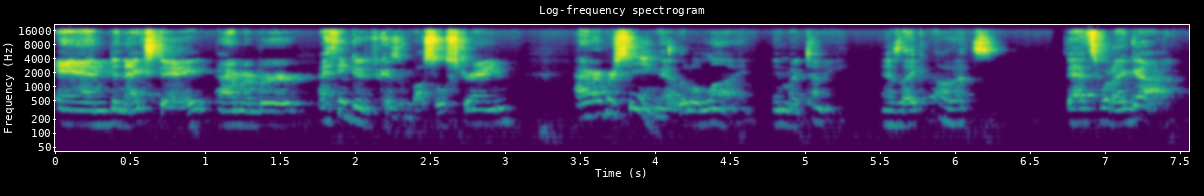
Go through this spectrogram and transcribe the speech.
And the next day, I remember, I think it was because of muscle strain, I remember seeing that little line in my tummy. And I was like, oh, that's, that's what I got.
